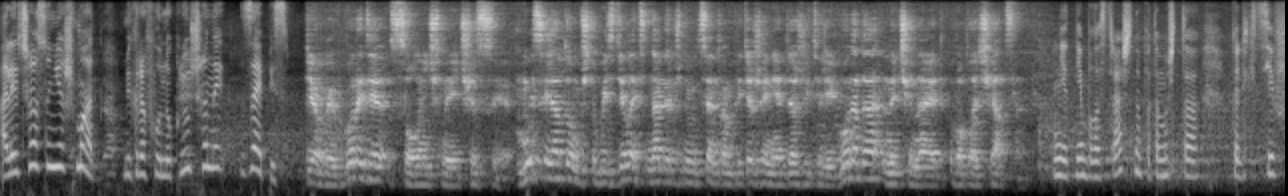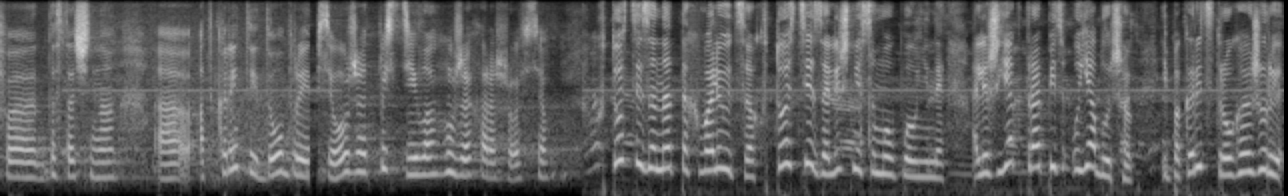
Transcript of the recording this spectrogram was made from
Але часу не шмат. Микрофон уключаны, запись. Первые в городе солнечные часы. Мысль о том, чтобы сделать набережную центром притяжения для жителей города, начинает воплощаться. Нет, не было страшно, потому что коллектив э, достаточно э, открытый, добрый. Все уже отпустила, уже хорошо все. Хтосьці занадта хвалюецца, хтосьці залішне самаўпэўнены. Але ж як трапіць у яблычак і пакарыць строгае журы,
